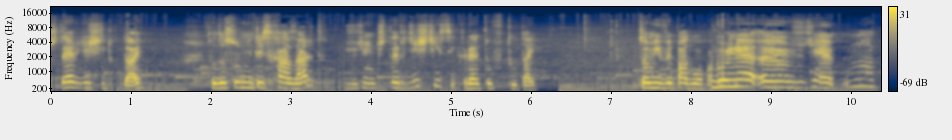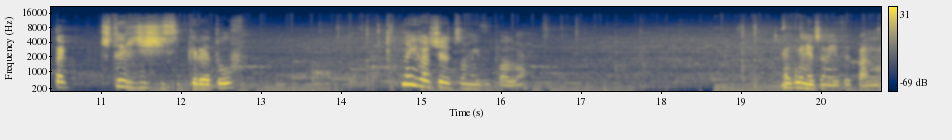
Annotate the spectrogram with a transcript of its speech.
40 tutaj. To dosłownie to jest hazard. Wrzuciłem 40 sekretów tutaj. Co mi wypadło? Ogólnie e, wrzuciłem no tak 40 sekretów. No i chodźcie, co mi wypadło. Ogólnie co mi wypadło.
